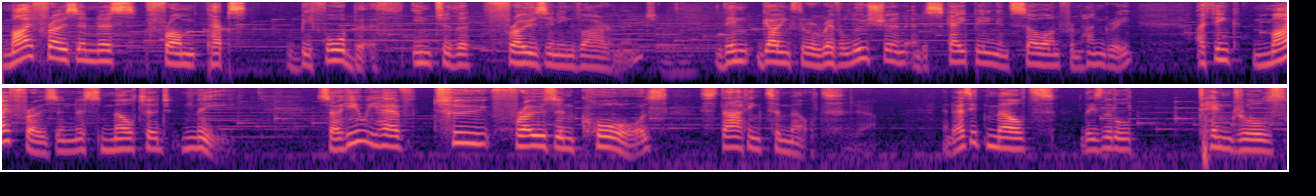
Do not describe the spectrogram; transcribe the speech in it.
My frozenness from perhaps before birth into the frozen environment, then going through a revolution and escaping and so on from Hungary, I think my frozenness melted me. So here we have two frozen cores starting to melt. Yeah. And as it melts, these little tendrils,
